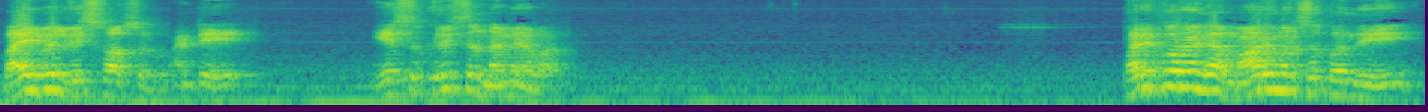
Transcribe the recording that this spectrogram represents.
బైబిల్ విశ్వాసులు అంటే యేసుక్రీస్తుని నమ్మినవారు. పరిపూర్ణంగా మారు మనసు పొంది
